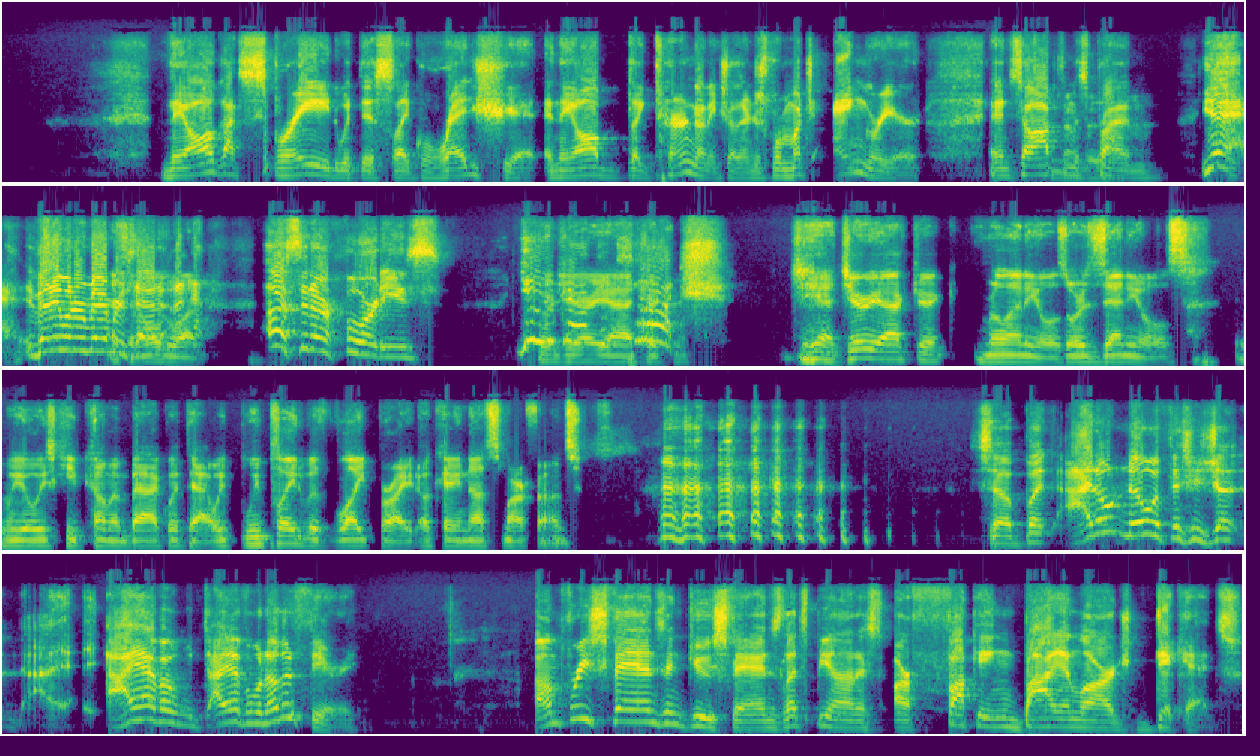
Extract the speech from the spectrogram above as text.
they all got sprayed with this like red shit and they all like turned on each other and just were much angrier. And so Optimus Prime, yeah, if anyone remembers that, us in our 40s, you got the touch. Yeah, geriatric millennials or zennials. We always keep coming back with that. We we played with Lite-Brite, okay, not smartphones. So, but I don't know if this is just. I, I have a. I have another theory. Umphreys fans and Goose fans, let's be honest, are fucking by and large dickheads.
